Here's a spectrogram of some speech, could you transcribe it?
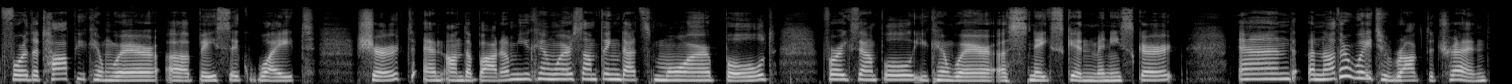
for the top, you can wear a basic white shirt, and on the bottom, you can wear something that's more bold. For example, you can wear a snakeskin mini skirt. And another way to rock the trend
